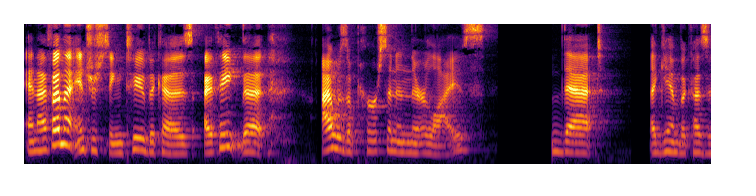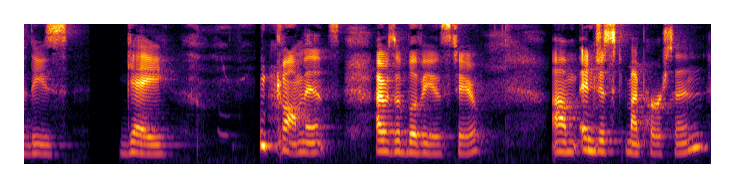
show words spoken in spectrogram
And I find that interesting too, because I think that I was a person in their lives that, again, because of these gay comments, I was oblivious to, um, and just my person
